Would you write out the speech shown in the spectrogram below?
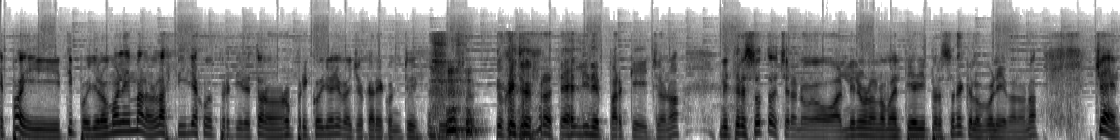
e poi tipo glielo molla in mano la figlia come per dire tu non rompere i coglioni vai a giocare con i tuoi, con i tuoi fratelli nel parcheggio no? mentre sotto c'erano almeno una novantina di persone che lo volevano no? cioè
